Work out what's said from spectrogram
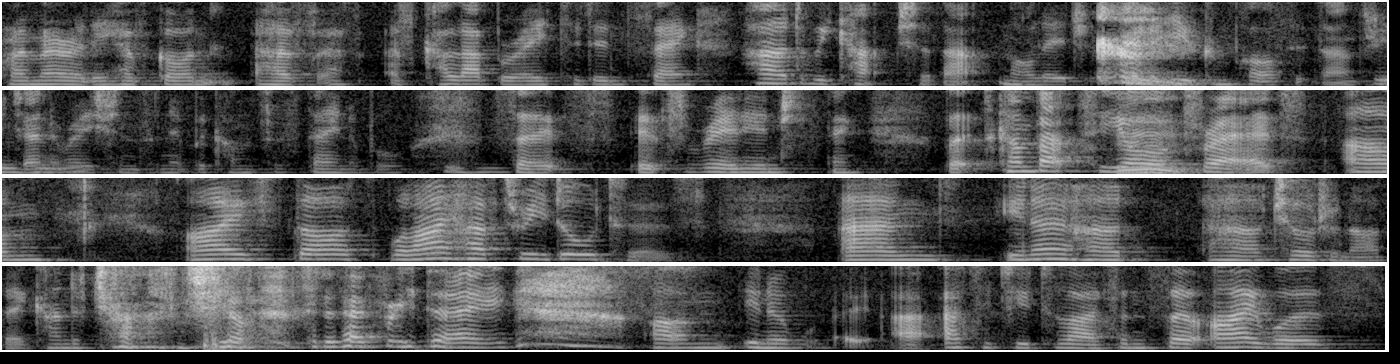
primarily have gone have, have, have collaborated in saying how do we capture that knowledge so that you can pass it down through mm-hmm. generations and it becomes sustainable. Mm-hmm. So it's it's really interesting. But to come back to your mm. thread, um, I start. Well, I have three daughters, and you know how how children are. They kind of challenge your sort of everyday, um, you know, attitude to life. And so I was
